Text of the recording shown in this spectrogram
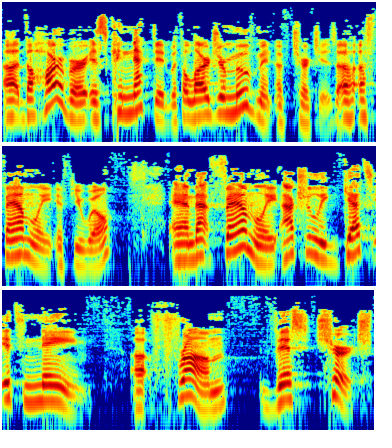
uh, the harbor is connected with a larger movement of churches, a, a family, if you will. And that family actually gets its name uh, from this church.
